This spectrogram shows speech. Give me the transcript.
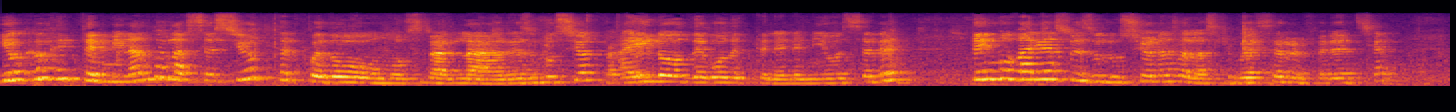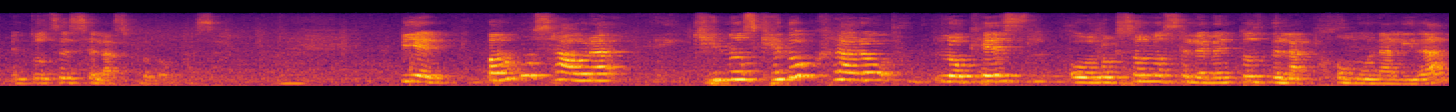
Yo creo que terminando la sesión te puedo mostrar la resolución, ahí lo debo de tener en mi USB. Tengo varias resoluciones a las que voy a hacer referencia, entonces se las puedo pasar. Bien, vamos ahora, que nos quedó claro lo que es o lo que son los elementos de la comunalidad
